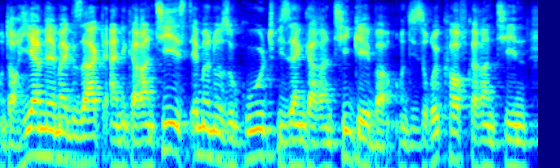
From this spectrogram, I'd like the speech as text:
Und auch hier haben wir immer gesagt, eine Garantie ist immer nur so gut wie sein Garantiegeber. Und diese Rückkaufgarantien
